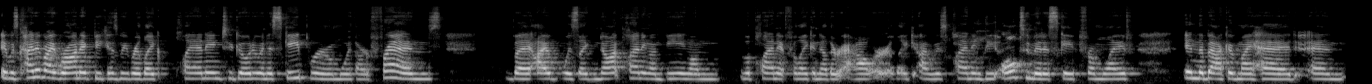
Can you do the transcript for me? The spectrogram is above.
it was kind of ironic because we were like planning to go to an escape room with our friends but i was like not planning on being on the planet for like another hour. Like i was planning the ultimate escape from life in the back of my head and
